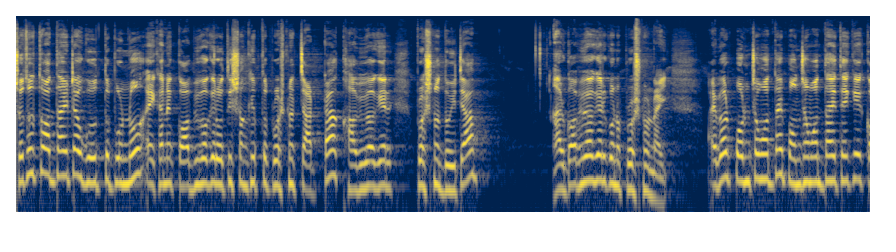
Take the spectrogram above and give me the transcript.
চতুর্থ অধ্যায়টাও গুরুত্বপূর্ণ। এখানে ক বিভাগের অতি সংক্ষিপ্ত প্রশ্ন চারটা, খ বিভাগের প্রশ্ন দুইটা আর গ বিভাগের কোনো প্রশ্ন নাই। এবার পঞ্চম অধ্যায়। পঞ্চম অধ্যায় থেকে ক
